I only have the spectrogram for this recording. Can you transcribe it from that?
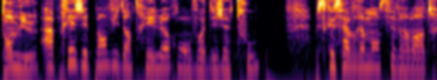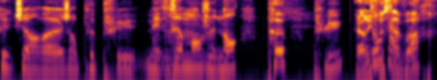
tant mieux. Après, j'ai pas envie d'un trailer où on voit déjà tout. Parce que ça, vraiment, c'est vraiment un truc genre, euh, j'en peux plus. Mais vraiment, je n'en peux plus. Alors il faut savoir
